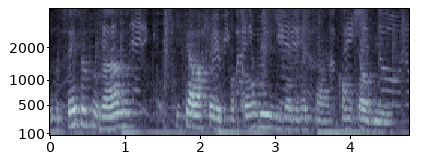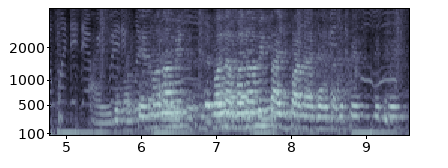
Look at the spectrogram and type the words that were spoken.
não sei quantos anos. O que, que ela fez? Postou um vídeo de aniversário. Como que é o vídeo? Aí depois vocês mandam uma, mens manda, manda uma mensagem pra nós aí, tá? Depois, depois,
